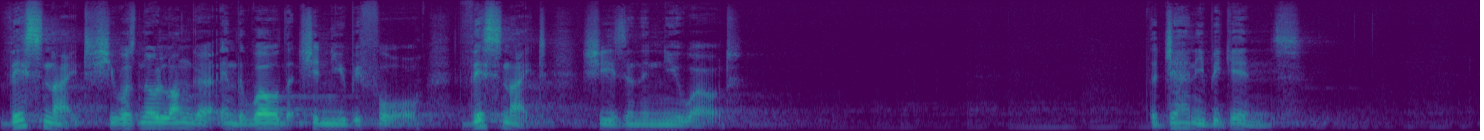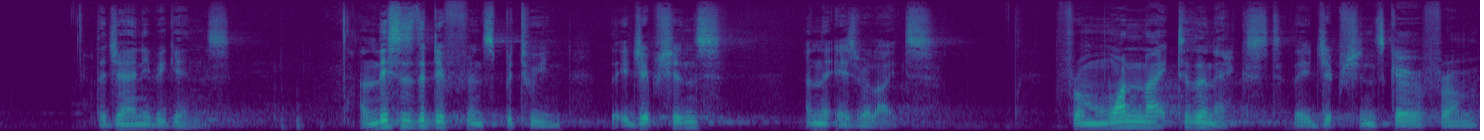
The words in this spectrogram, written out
This night, she was no longer in the world that she knew before. This night, she is in the new world. The journey begins. The journey begins. And this is the difference between the Egyptians and the Israelites. From one night to the next, the Egyptians go from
